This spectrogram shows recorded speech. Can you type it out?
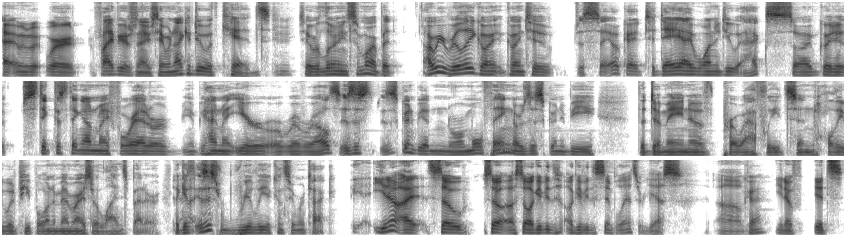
I, we're five years now. You say we're not going to do it with kids. Mm-hmm. So we're learning some more. But are we really going going to just say, okay, today I want to do X, so I'm going to stick this thing on my forehead or you know, behind my ear or wherever else? Is this is this going to be a normal thing, or is this going to be the domain of pro athletes and Hollywood people want to memorize their lines better? Like, is, is this really a consumer tech? You know, I so so so I'll give you the, I'll give you the simple answer. Yes. Um, okay. You know, it's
